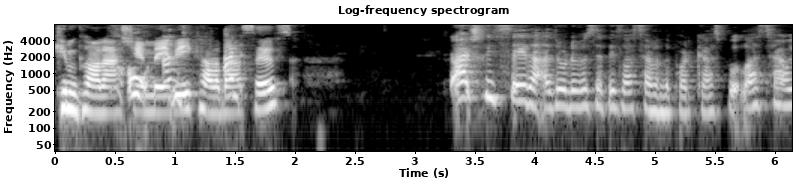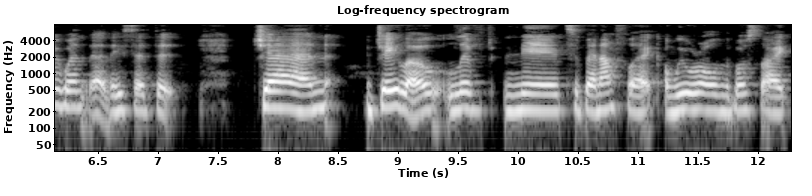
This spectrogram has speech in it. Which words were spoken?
Kim Kardashian, Oh, and- maybe and- Calabasas. actually say that I don't know if I said this last time on the podcast, but last time we went there, they said that Jen J Lo lived near to Ben Affleck, and we were all on the bus like,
